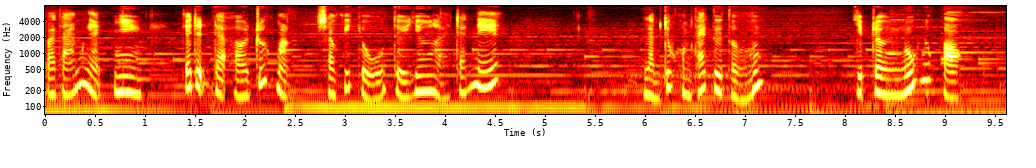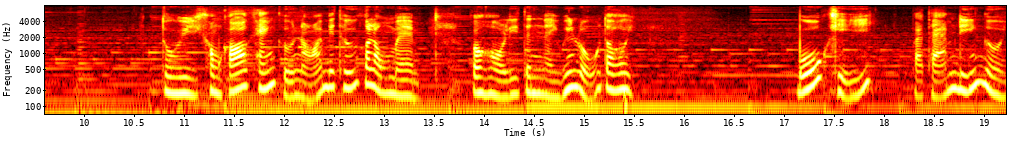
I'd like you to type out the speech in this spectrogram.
Bà tám ngạc nhiên cái địch đã ở trước mặt sao khí chủ tự dưng lại tránh né. Làm chút công tác tư tưởng. Diệp trần nuốt nước bọt. Tôi không có kháng cự nổi mấy thứ có lông mềm, con hồ ly tinh này quyến rũ tôi. Bố khỉ! Bà tám điến người.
